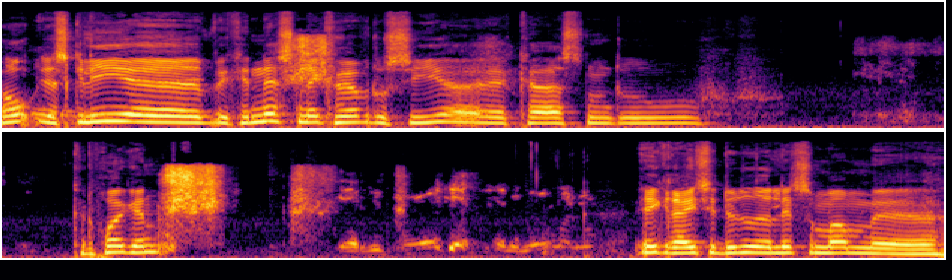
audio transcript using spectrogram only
Hov, jeg skal lige... Øh, vi kan næsten ikke høre, hvad du siger, øh, Carsten. Du... Kan du prøve igen? Ja, vi prøver igen. Kan du høre mig nu? Ikke rigtigt. Det lyder lidt som om, øh,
